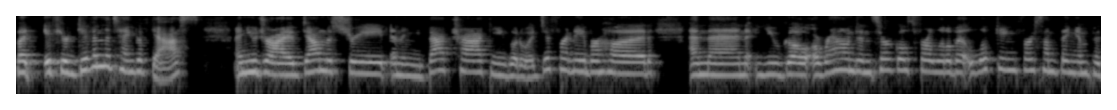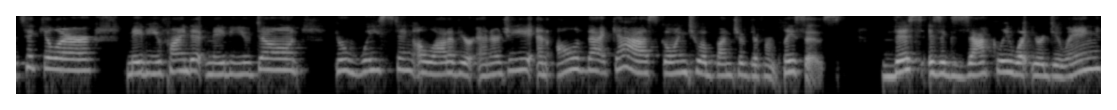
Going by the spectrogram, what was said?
But if you're given the tank of gas and you drive down the street and then you backtrack and you go to a different neighborhood and then you go around in circles for a little bit looking for something in particular, maybe you find it, maybe you don't, you're wasting a lot of your energy and all of that gas going to a bunch of different places. This is exactly what you're doing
